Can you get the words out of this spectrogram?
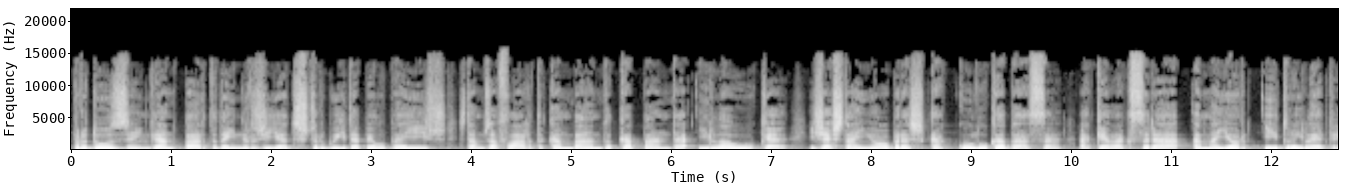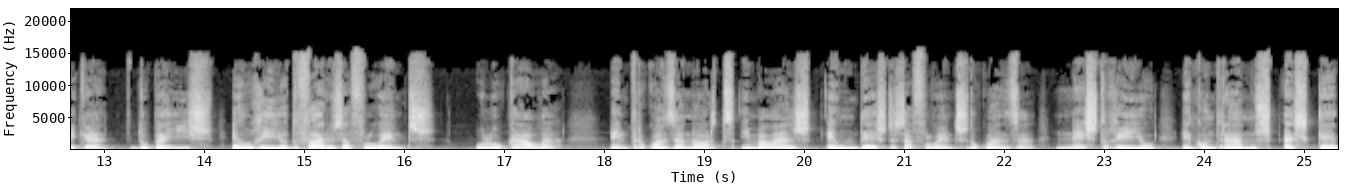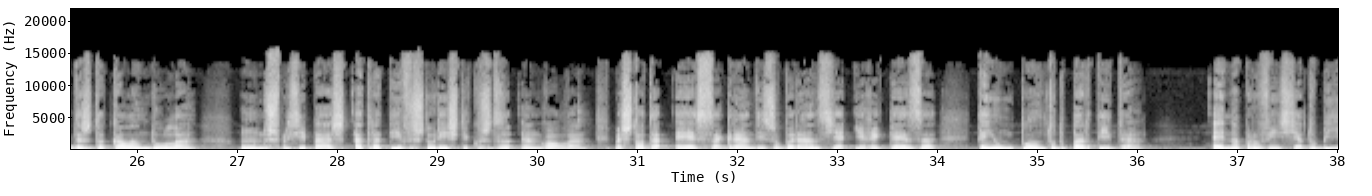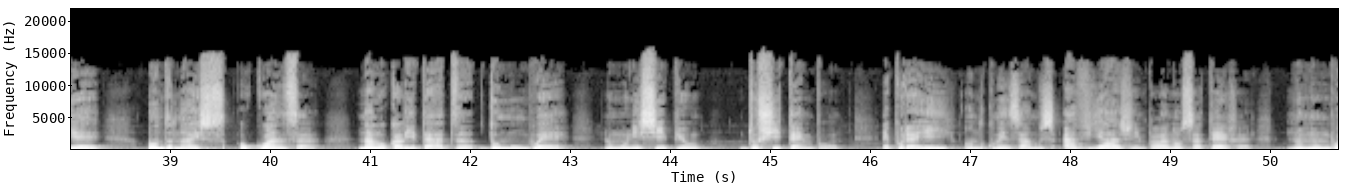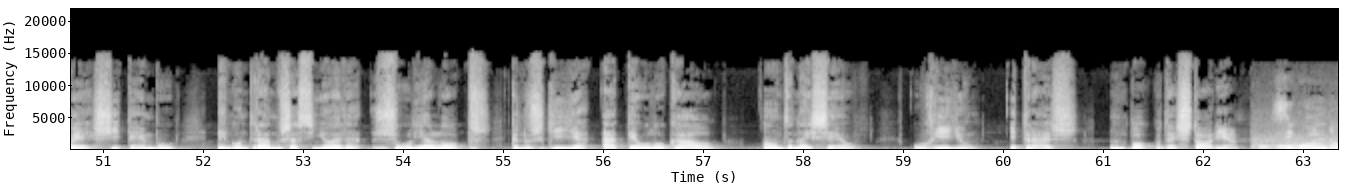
produzem grande parte da energia distribuída pelo país. Estamos a falar de Cambambe, Capanda e Lauca. E já está em obras Caculo Cabaça, aquela que será a maior hidroelétrica do país. É um rio de vários afluentes. O Lucala, entre Kwanza Norte e Malange é um destes afluentes do Kwanza. Neste rio encontramos as quedas de Calandula, um dos principais atrativos turísticos de Angola. Mas toda essa grande exuberância e riqueza tem um ponto de partida. É na província do Bié, onde nasce o Kwanza, na localidade do Mumbué, no município do Chitembo. É por aí onde começamos a viagem pela nossa terra. No Mumbué Chitembo, encontramos a senhora Júlia Lopes, que nos guia até o local onde nasceu, o rio, e traz um pouco da história. Segundo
